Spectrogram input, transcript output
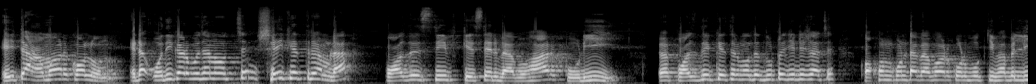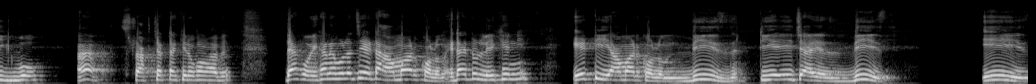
এইটা আমার কলম, এটা অধিকার বোঝানো হচ্ছে, সেই ক্ষেত্রে আমরা পজিটিভ কেসের ব্যবহার করি। এবার পজিটিভ কেসের মধ্যে দুটো জিনিস আছে। কখন কোনটা ব্যবহার করব, কীভাবে লিখব হ্যাঁ? স্ট্রাকচারটা কীরকম হবে? দেখো, এখানে বলেছে এটা আমার কলম। এটা একটু লেখে নি। এটি আমার কলম। This T H I S this is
